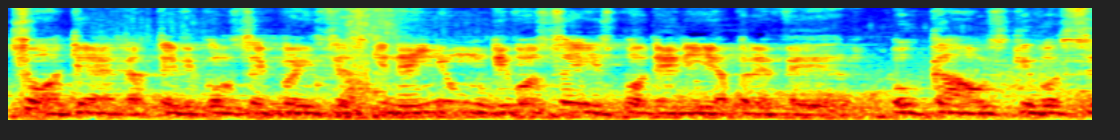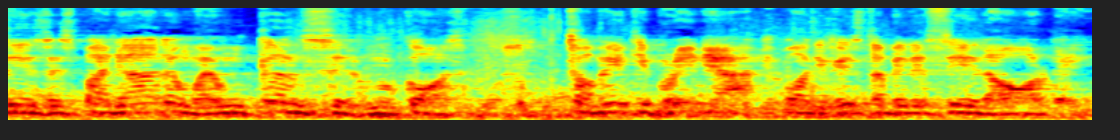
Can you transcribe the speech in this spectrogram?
Sua guerra teve consequências que nenhum de vocês poderia prever. O caos que vocês espalharam é um câncer no cosmos. Somente Brainiac pode restabelecer a ordem.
